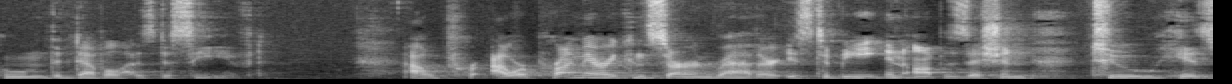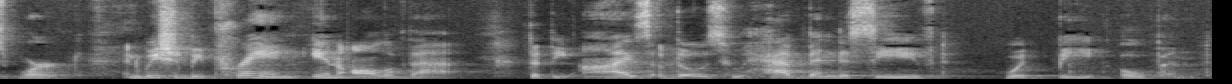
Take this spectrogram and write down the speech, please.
whom the devil has deceived. Our, our primary concern, rather, is to be in opposition to his work. And we should be praying in all of that that the eyes of those who have been deceived would be opened.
